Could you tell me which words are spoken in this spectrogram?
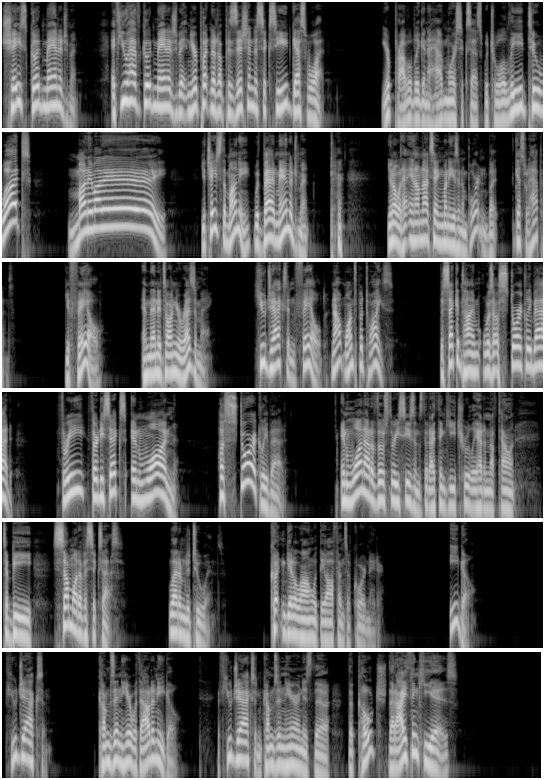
Chase good management. If you have good management and you're put in a position to succeed, guess what? You're probably going to have more success, which will lead to what? Money, money. You chase the money with bad management. you know what? And I'm not saying money isn't important, but guess what happens? You fail, and then it's on your resume. Hue Jackson failed, not once, but twice. The second time was historically bad. 3, 36, and 1. Historically bad. In one out of those three seasons that I think he truly had enough talent to be somewhat of a success. Led him to two wins. Couldn't get along with the offensive coordinator. Ego. Hue Jackson comes in here without an ego, if Hue Jackson comes in here and is the the coach that I think he is,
